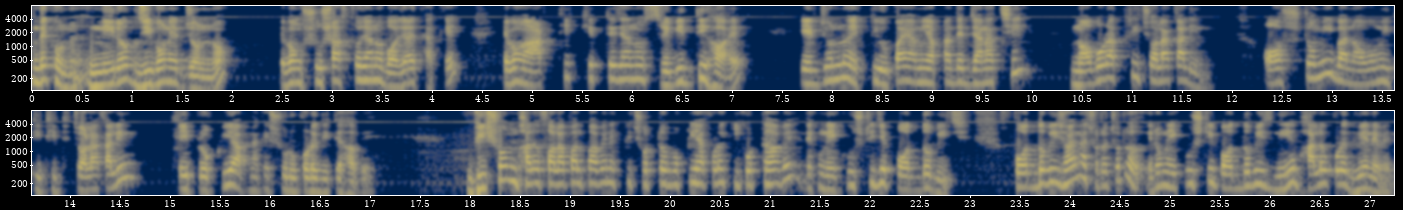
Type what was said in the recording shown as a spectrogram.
দেখুন নিরোগ জীবনের জন্য এবং সুস্বাস্থ্য যেন বজায় থাকে এবং আর্থিক ক্ষেত্রে যেন শ্রীবৃদ্ধি হয়, এর জন্য একটি উপায় আমি আপনাদের জানাচ্ছি। নবরাত্রি চলাকালীন, অষ্টমী বা নবমী তিথি চলাকালীন এই প্রক্রিয়া আপনাকে শুরু করে দিতে হবে। ভীষণ ভালো ফলাফল পাবেন একটি ছোট্ট প্রক্রিয়া করে কি করতে হবে? দেখুন, একুশটি যে পদ্মবীজ পদ্মবীজ হয় না ছোট ছোট, এরকম একুশটি পদ্মবীজ নিয়ে ভালো করে ধুয়ে নেবেন।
